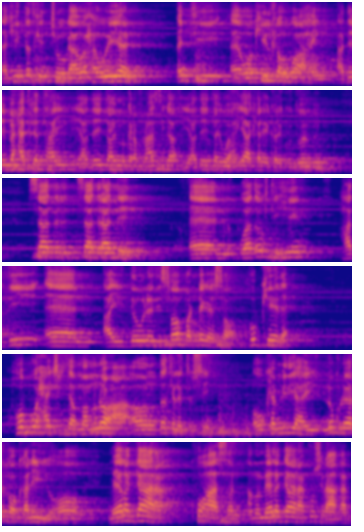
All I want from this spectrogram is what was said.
laakiin dadkan joogaa waxa weeyaan intii wakiilka uga ahayd hadday bacadka tahay iyo hadday tahay mikrofanaasiga iyo hadday tahay waxyaha kale kale gudoonba saa daraaddeed waad ogtihiin haddii ay dowladi soo bandhigayso hubkeeda hub waxaa jirta mamnuuca oon dadka la tusin uu ka mid yahay nucleerka oo kaliya oo meelo gaara ku aasan ama meelo gaara ku shiraaqan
